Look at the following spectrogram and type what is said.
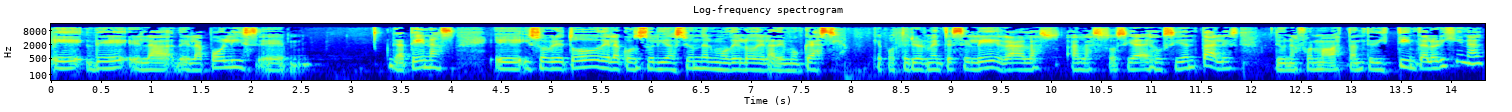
eh, de, la, de la polis eh, de Atenas eh, y sobre todo de la consolidación del modelo de la democracia que posteriormente se lega a las, a las sociedades occidentales de una forma bastante distinta al original,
